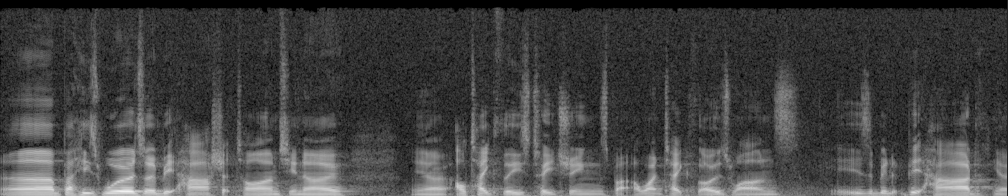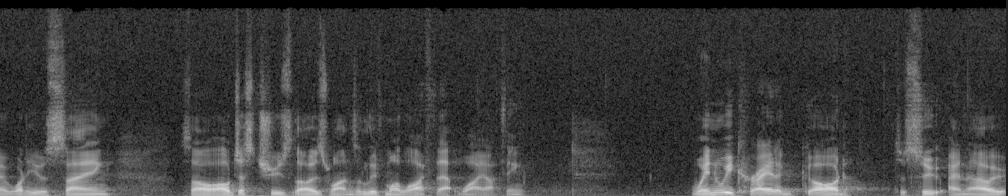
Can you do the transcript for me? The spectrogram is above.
Uh, but his words are a bit harsh at times, you know. You know, I'll take these teachings, but I won't take those ones. It's a bit, a bit hard, you know, what he was saying. So I'll just choose those ones and live my life that way, I think. When we create a God to suit and our,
